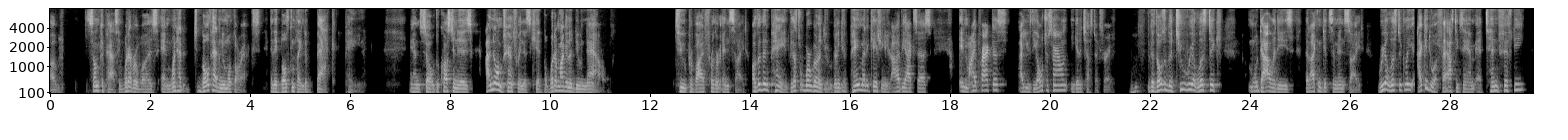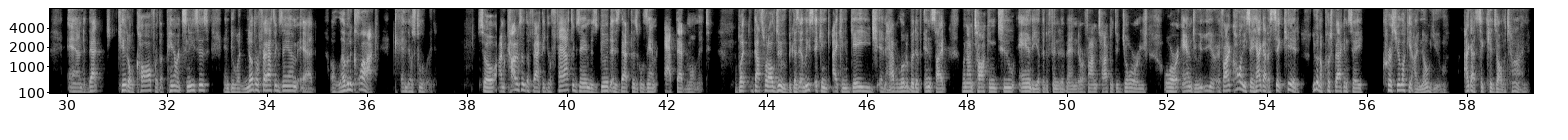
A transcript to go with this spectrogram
of some capacity, whatever it was, and one had both had a pneumothorax, and they both complained of back pain. And so the question is, I know I'm transferring this kid, but what am I going to do now? To provide further insight other than pain, because that's what we're going to do. We're going to give pain medication, you get IV access. In my practice, I use the ultrasound and get a chest x ray mm-hmm. because those are the two realistic modalities that I can get some insight. Realistically, I can do a fast exam at 1050 and that kid will cough or the parent sneezes and do another fast exam at 11 o'clock and there's fluid. So I'm cognizant of the fact that your fast exam is good as that physical exam at that moment. But that's what I'll do because at least it can I can gauge and have a little bit of insight when I'm talking to Andy at the definitive end, or if I'm talking to George or Andrew. You know, if I call you and say, "Hey, I got a sick kid," you're going to push back and say, "Chris, you're lucky. I know you. I got sick kids all the time.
